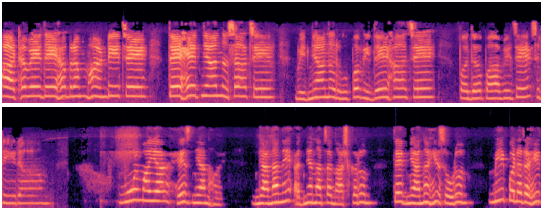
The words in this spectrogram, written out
आठवे देह ब्रह्मांडीचे ते हे ज्ञान साचे विज्ञान रूप विदेहाचे. पद पाविजे श्रीराम. मूळ माया हेच ज्ञान होय. ज्ञानाने अज्ञानाचा नाश करून ते ज्ञानही सोडून मी पण रहित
